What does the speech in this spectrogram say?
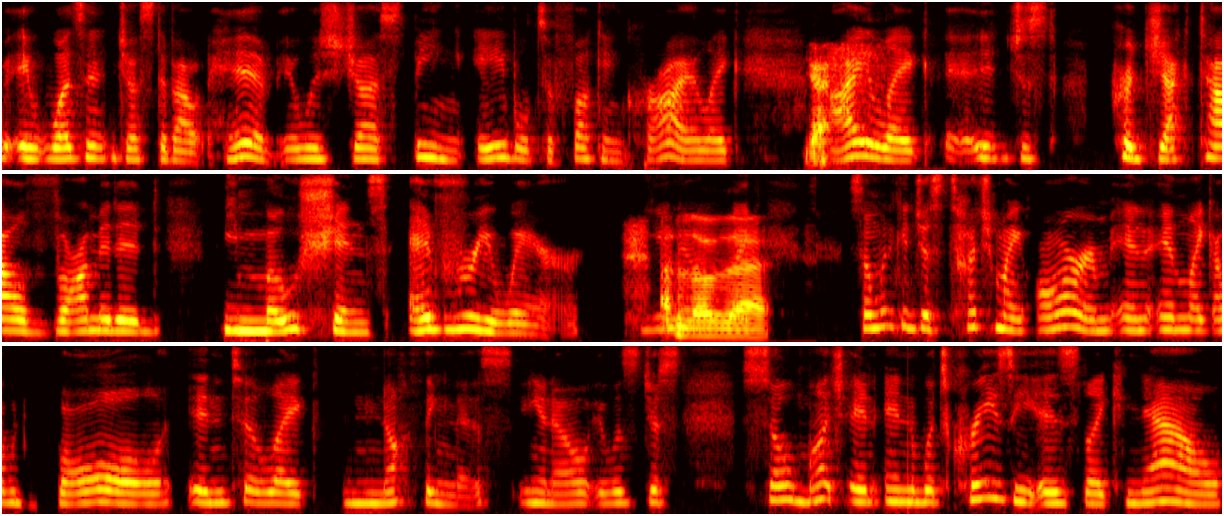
it wasn't just about him. It was just being able to fucking cry. Like, Yes, I like it just projectile vomited emotions everywhere. I know, love like that. Someone could just touch my arm and and like I would ball into like nothingness, you know? It was just so much. And and what's crazy is like now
